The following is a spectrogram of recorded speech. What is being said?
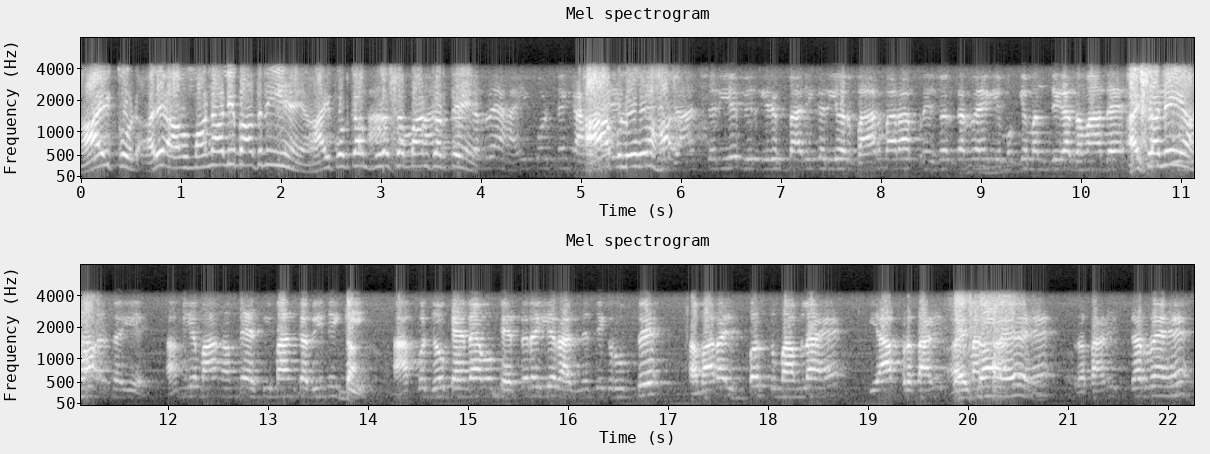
हाई कोर्ट अरे अवमानना वाली बात नहीं है। हाई कोर्ट का हम पूरा सम्मान करते हैं। कर हाई कोर्ट ने कहा आप लोगों जाँच करिए फिर गिरफ्तारी करिए और बार बार आप प्रेशर कर रहे हैं कि मुख्यमंत्री का दमाद है। ऐसा नहीं है, हाँ। चाहिए। हम ये मांग हमने ऐसी मांग कभी नहीं की। आपको जो कहना है वो कहते रहिए राजनीतिक रूप से। हमारा स्पष्ट मामला है कि आप प्रताड़ित ऐसा है। हैं प्रताड़ित कर रहे हैं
